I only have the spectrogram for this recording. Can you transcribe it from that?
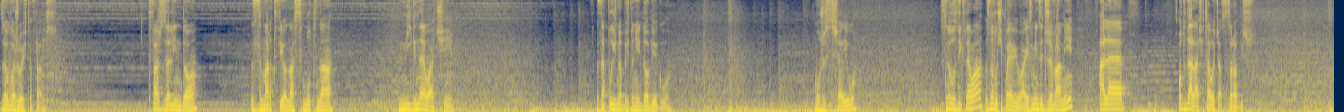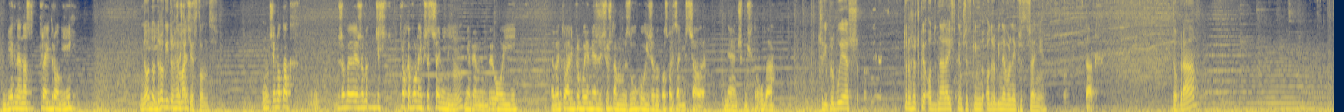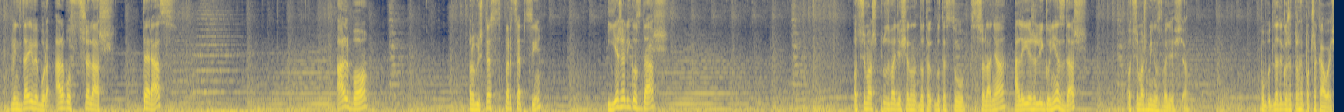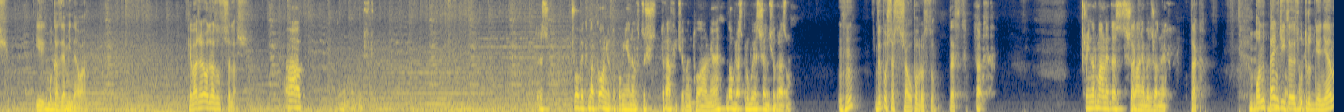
Zauważyłeś to, Franz. Twarz Zelindo, zmartwiona, smutna, mignęła ci. Za późno byś do niej dobiegł. Może strzelił? Znowu zniknęła? Znowu się pojawiła. Jest między drzewami, ale oddala się cały czas. Co robisz? Biegnę na skraj drogi. No, do I drogi trochę coś macie stąd. Znaczy, no tak, żeby, żeby gdzieś trochę wolnej przestrzeni, Mhm. nie wiem, było i ewentualnie próbuję mierzyć już tam z łuku i żeby posłać za nim strzałę. Nie wiem, czy mi się to uda. Czyli próbujesz troszeczkę odnaleźć w tym wszystkim odrobinę wolnej przestrzeni. Tak. Dobra. Więc daję wybór. Albo strzelasz teraz, albo robisz test percepcji i jeżeli go zdasz, otrzymasz plus 20 do, te, do testu strzelania, ale jeżeli go nie zdasz, otrzymasz minus 20. Dlatego, że trochę poczekałeś i okazja minęła. Chyba, że od razu strzelasz. A. To jest człowiek na koniu, to powinienem w coś trafić ewentualnie. Dobra, spróbuję strzelić od razu. Mhm. Wypuszczasz strzał, po prostu. Test. Tak. Czyli normalny test strzelania bez żadnych. Tak. On pędzi, co jest utrudnieniem.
